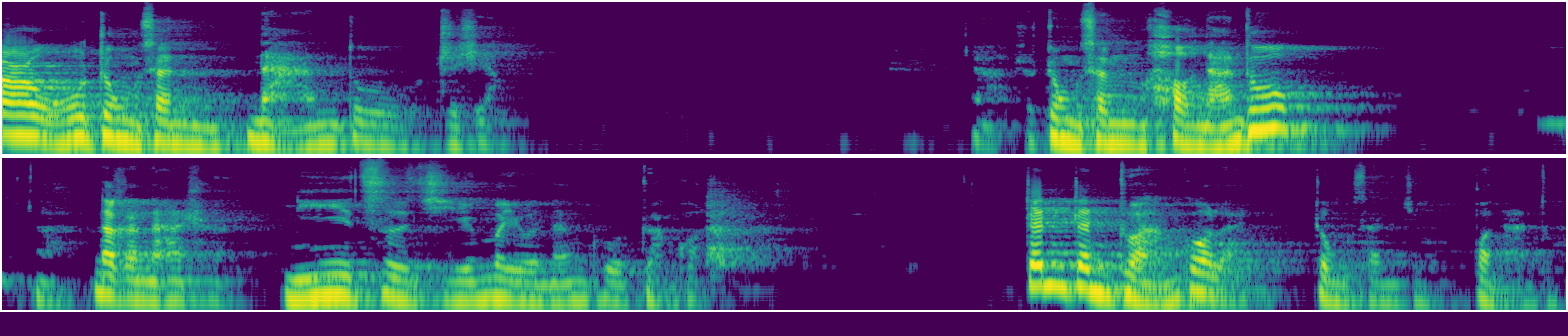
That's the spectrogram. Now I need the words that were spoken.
而无众生难度之相啊，是众生好难度啊，那个难是你自己没有能够转过来，真正转过来，众生就不难度了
